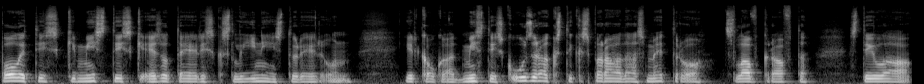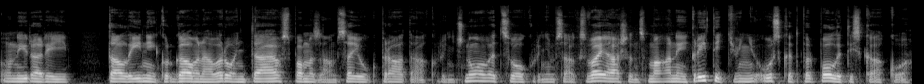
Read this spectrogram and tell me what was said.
politiski, mistiski, ezotēriskas līnijas tur ir, un ir kaut kādi mistiski uzraksti, kas parādās metro, Slavkrafta stilā, un ir arī tā līnija, kur galvenā varoņa tēvs pamazām sajūta prātā, kur viņš noveco, kur viņam sāks vajāšanas mānija. Kritiķi viņu uzskata par politiskāko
